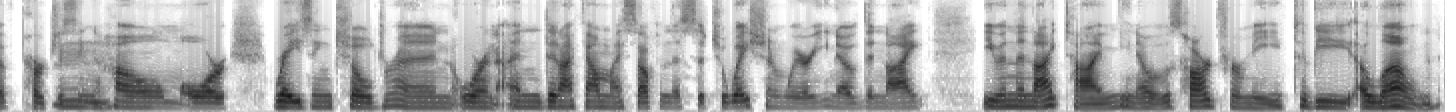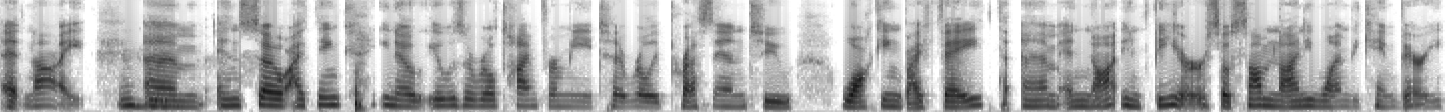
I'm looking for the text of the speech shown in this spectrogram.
of purchasing mm. a home or raising children or and then i found myself in this situation where you know the night even the nighttime you know it was hard for me to be alone at night mm-hmm. um and so i think you know it was a real time for me to really press into walking by faith um, and not in fear so psalm 91 became very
